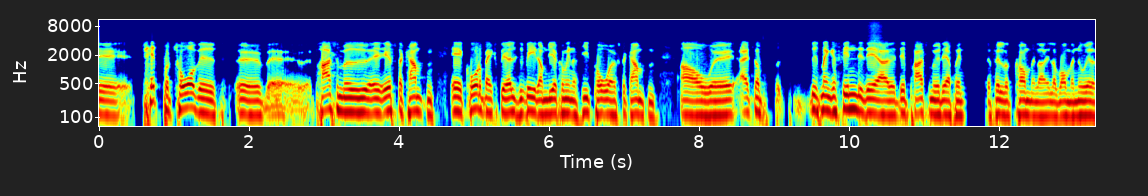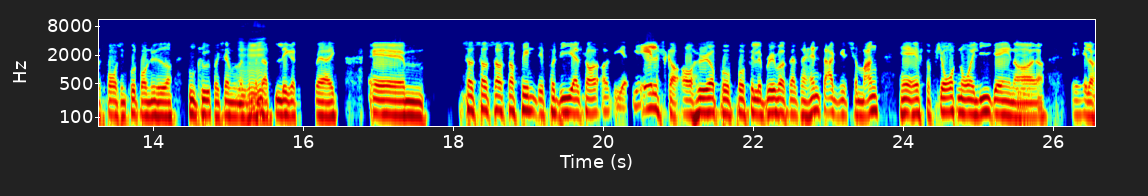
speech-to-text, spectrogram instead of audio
øh, tæt på tårvedet øh, øh, pressemøde øh, efter kampen. Øh, quarterbacks bliver altid bedt om lige at komme ind og sige et par ord efter kampen. Og øh, altså, hvis man kan finde det der det pressemøde der på NFL.com, eller, eller hvor man nu ellers får sine fodboldnyheder, Google Klud for eksempel, Mhm. mm-hmm. men der ligger det desværre ikke. Øh, så, så, så, så find det, fordi altså, jeg, jeg elsker at høre på, på Philip Rivers, altså hans engagement her efter 14 år i ligaen, og, eller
